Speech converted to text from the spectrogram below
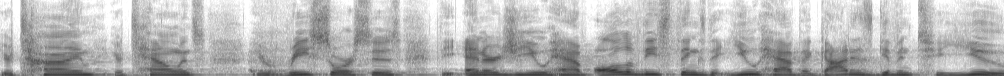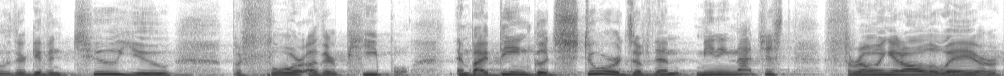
your time, your talents, your resources, the energy you have, all of these things that you have that God has given to you, they're given to you, but for other people. And by being good stewards of them, meaning not just throwing it all away, or,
